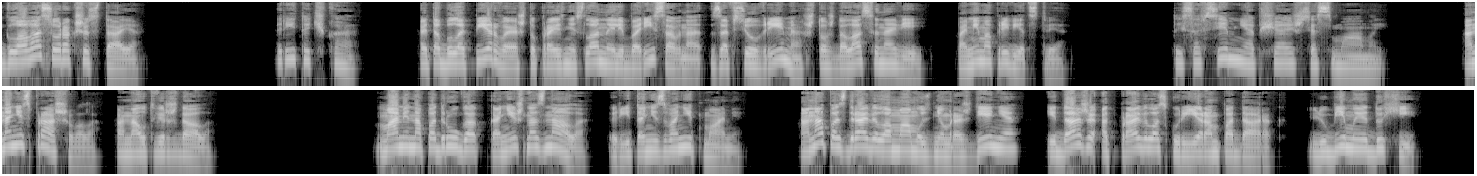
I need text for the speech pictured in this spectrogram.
Глава 46. «Риточка!» Это было первое, что произнесла Нелли Борисовна за все время, что ждала сыновей, помимо приветствия. «Ты совсем не общаешься с мамой?» Она не спрашивала, она утверждала. Мамина подруга, конечно, знала, Рита не звонит маме. Она поздравила маму с днем рождения и даже отправила с курьером подарок — любимые духи,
